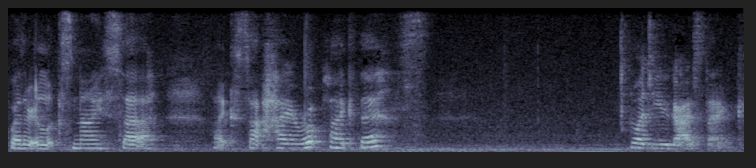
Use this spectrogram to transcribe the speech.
whether it looks nicer like sat higher up like this. What do you guys think?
